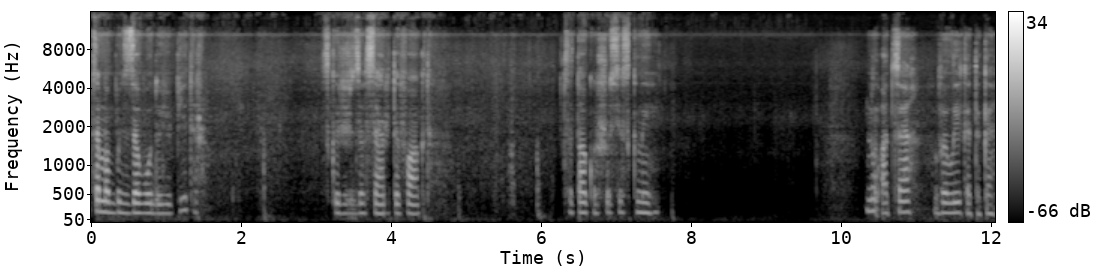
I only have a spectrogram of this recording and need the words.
Це, мабуть, з заводу Юпітер. Скоріш за все, артефакт. Це також щось із книги. Ну, а це велике таке.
